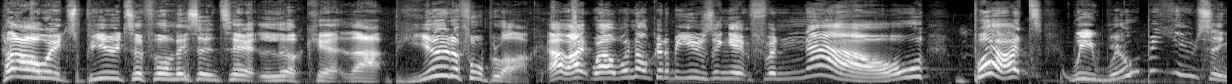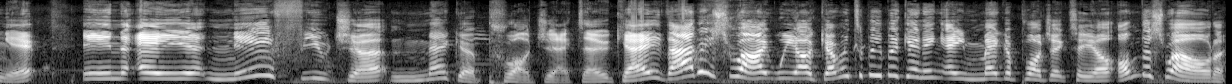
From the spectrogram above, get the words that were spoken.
Oh, it's beautiful, isn't it? Look at that beautiful block. All right, well, we're not going to be using it for now, but we will be using it in a near future mega project, okay? That is right, we are going to be beginning a mega project here on this world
